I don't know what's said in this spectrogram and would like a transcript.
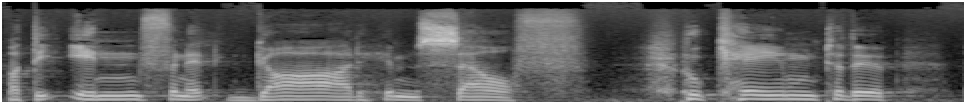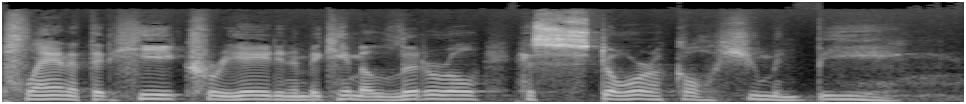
but the infinite God Himself who came to the planet that He created and became a literal historical human being.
